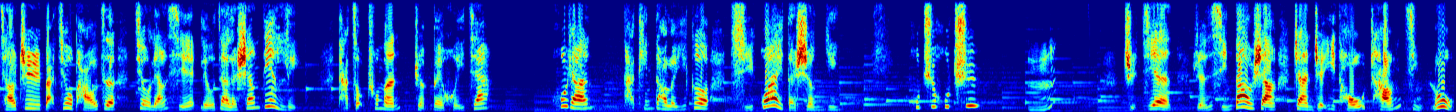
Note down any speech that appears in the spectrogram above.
乔治把旧袍子、旧凉鞋留在了商店里，他走出门准备回家。忽然，他听到了一个奇怪的声音：“呼哧呼哧。”嗯，只见。人行道上站着一头长颈鹿，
